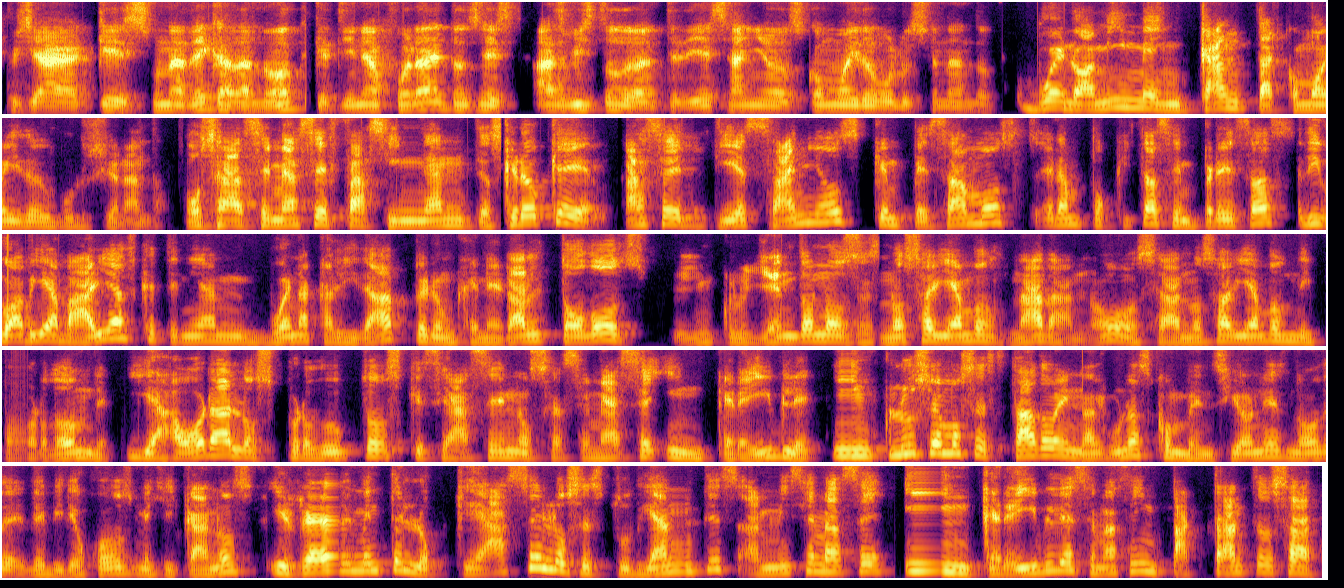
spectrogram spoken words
pues ya que es una década, ¿no? Que tiene afuera, entonces has visto durante 10 años cómo ha ido evolucionando. Bueno, a mí me encanta cómo ha ido evolucionando. O sea, se me hace fascinante. Creo que hace 10 años que empezamos eran poquitas empresas. Digo, había varias que tenían buena calidad, pero en general todos, incluyéndonos, no sabíamos nada, ¿no? O sea, no sabíamos ni por dónde. Y ahora los productos que se hacen, o sea, se me hace increíble. Incluso hemos estado en algunas convenciones, ¿no? De, de videojuegos mexicanos y realmente lo que hacen los estudiantes a mí se me hace increíble, se me hace impactante. O sea,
